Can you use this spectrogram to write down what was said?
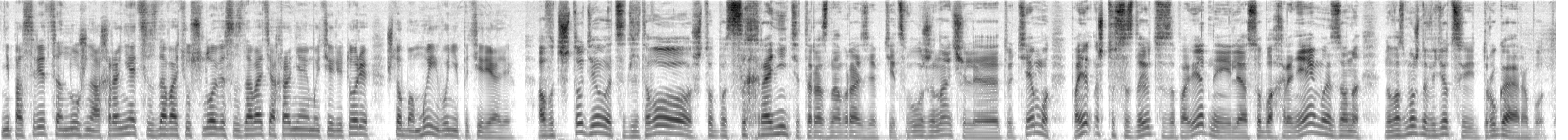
непосредственно нужно охранять, создавать условия, создавать охраняемые территории, чтобы мы его не потеряли. А вот что делается для того, чтобы сохранить это разнообразие птиц? Вы уже начали эту тему. Понятно, что создаются заповедные или особо охраняемая зона, но, возможно, ведется и другая работа.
